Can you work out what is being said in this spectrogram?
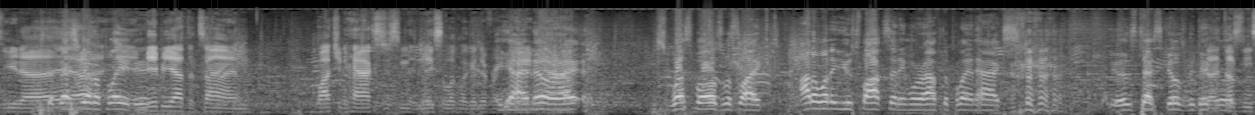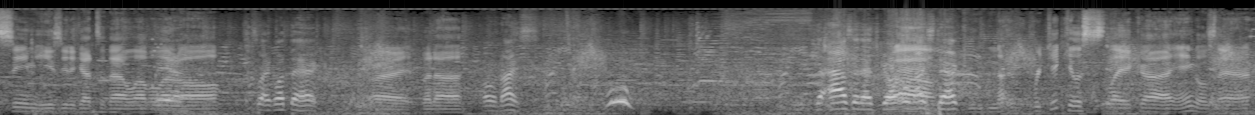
Dude, uh, the best you yeah, ever played, dude. Maybe at the time, watching Hax just makes it look like a different Yeah, I know, now. right? Westballz was like, I don't want to use Fox anymore after playing Hax. yeah, his tech skills ridiculous. That doesn't seem easy to get to that level Yeah. at all. It's like what the heck? All right, but uh, Oh, nice. Woo. The as and edge guard. Oh, nice tech. ridiculous like uh, angles there.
